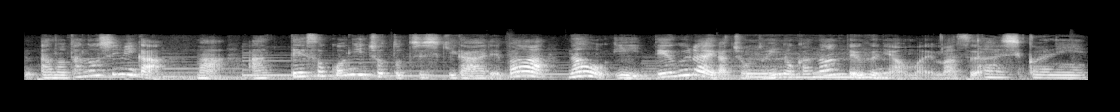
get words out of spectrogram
うあの楽しみがまああってそこにちょっと知識があればなおいいっていうぐらいがちょうどいいのかなっていうふうには思います。確かに。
